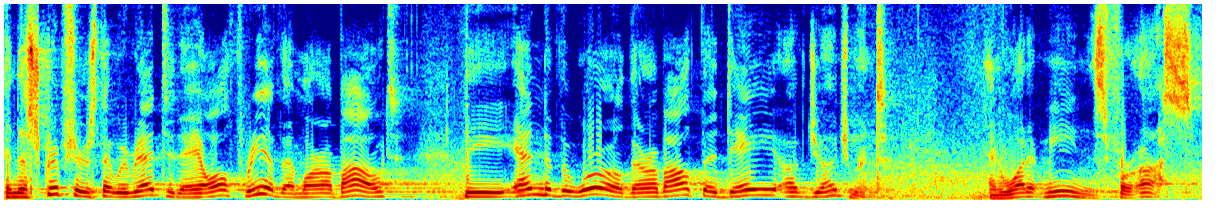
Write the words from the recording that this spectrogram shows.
In the scriptures that we read today, all three of them are about the end of the world. They're about the day of judgment and what it means for us.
